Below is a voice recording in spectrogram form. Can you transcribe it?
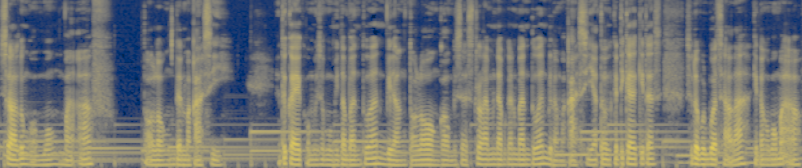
Selalu ngomong maaf, tolong, dan makasih itu kayak kalau misalnya mau minta bantuan bilang tolong. Kalau misalnya setelah mendapatkan bantuan bilang makasih. Atau ketika kita sudah berbuat salah kita ngomong maaf.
